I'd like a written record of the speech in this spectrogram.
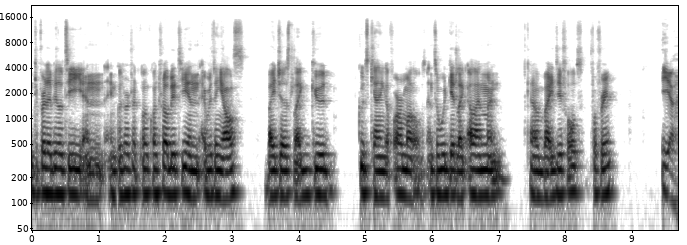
interpretability and, and controllability and everything else by just like good good scaling of our models, and so we'd get like alignment kind of by default for free. Yeah,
